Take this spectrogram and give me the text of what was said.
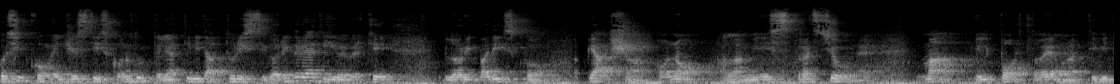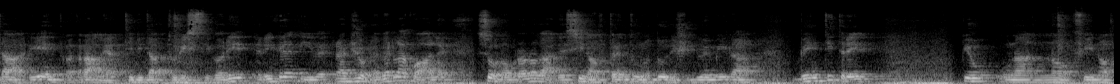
così come gestiscono tutte le attività turistico-ricreative perché, lo ribadisco, piaccia o no all'amministrazione, ma il porto è un'attività, rientra tra le attività turistico-ricreative, ragione per la quale sono prorogate sino al 31-12-2023 più un anno fino al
